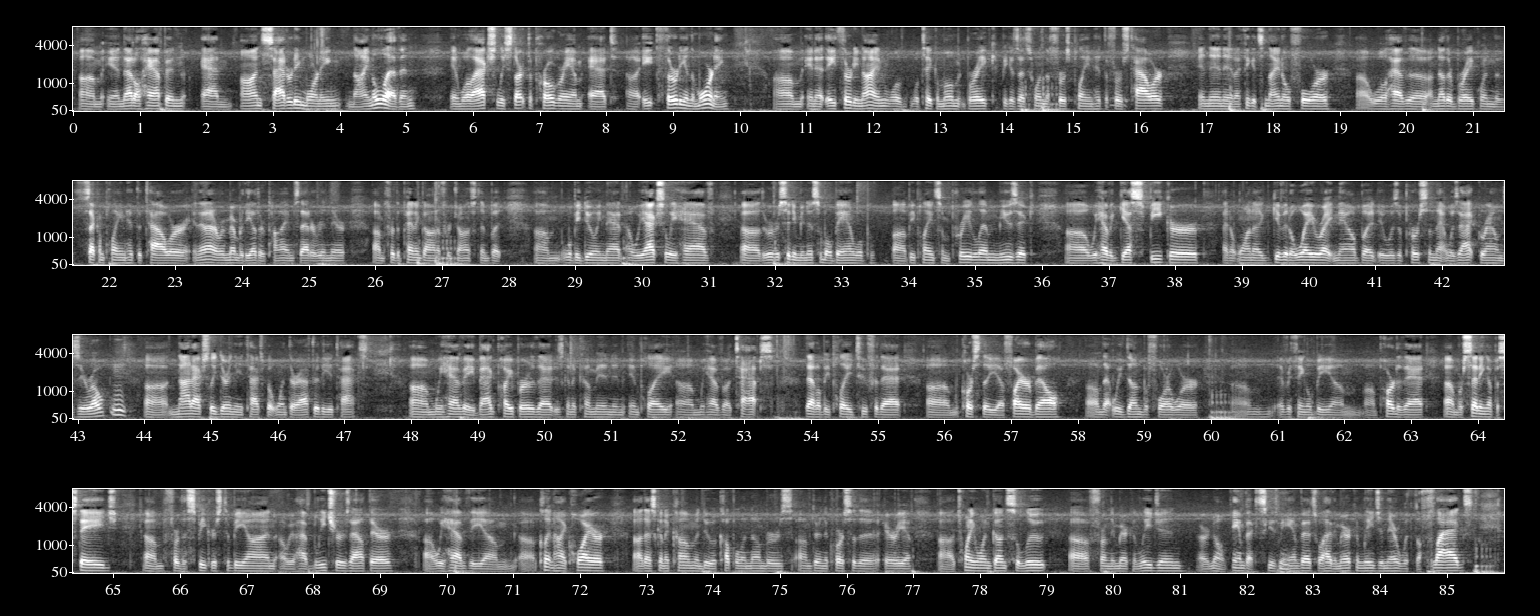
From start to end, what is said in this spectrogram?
Um, and that'll happen at, on Saturday morning, 9 11. And we'll actually start the program at 8:30 uh, in the morning um, and at 8:39, we'll we'll take a moment break because that's when the first plane hit the first tower, and then at I think it's 9:04, uh, we'll have the, another break when the second plane hit the tower, and then I don't remember the other times that are in there um, for the Pentagon or for Johnstown, but um, we'll be doing that. Uh, we actually have uh, the River City Municipal Band will uh, be playing some prelim music. Uh, we have a guest speaker. I don't want to give it away right now, but it was a person that was at ground zero, mm. uh, not actually during the attacks, but went there after the attacks. Um, we have a bagpiper that is going to come in and, and play. Um, we have uh, taps that'll be played too for that. Um, of course, the uh, fire bell um, that we've done before, where um, everything will be um, uh, part of that. Um, we're setting up a stage um, for the speakers to be on. Uh, we'll have bleachers out there. Uh, we have the um, uh, Clinton High Choir uh, that's going to come and do a couple of numbers um, during the course of the area. Uh, 21 gun salute from the American Legion, or no, AMVETS, excuse me, AMVETS. We'll have the American Legion there with the flags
